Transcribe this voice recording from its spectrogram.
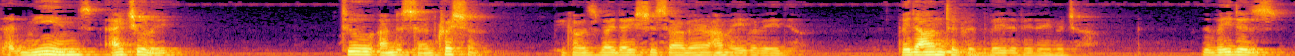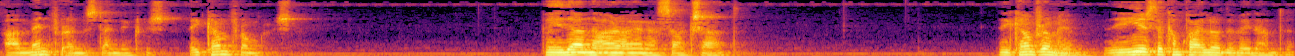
that means actually to understand Krishna. Because Vedaisha Sarvaraham Eva Veda. Vedanta Krit Veda Vedevacha. The Vedas are meant for understanding Krishna. They come from Krishna. Veda Narayana Sakshat. They come from him. He is the compiler of the Vedanta.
